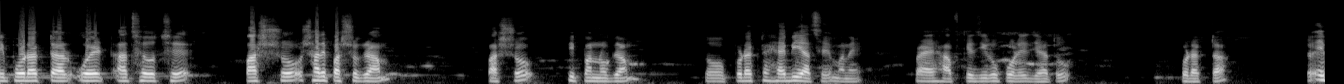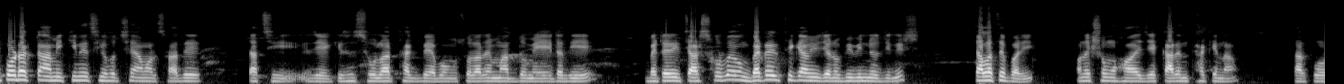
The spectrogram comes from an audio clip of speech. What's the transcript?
এই প্রোডাক্টটার ওয়েট আছে হচ্ছে পাঁচশো, সাড়ে পাঁচশো গ্রাম, পাঁচশো তিপ্পান্ন গ্রাম। তো প্রোডাক্টটা হ্যাভি আছে মানে প্রায় হাফ কেজির উপরে যেহেতু প্রোডাক্টটা। তো এই প্রোডাক্টটা আমি কিনেছি হচ্ছে আমার ছাদে, চাচ্ছি যে কিছু সোলার থাকবে এবং সোলারের মাধ্যমে এটা দিয়ে ব্যাটারি চার্জ করব এবং ব্যাটারি থেকে আমি যেন বিভিন্ন জিনিস চালাতে পারি। অনেক সময় হয় যে কারেন্ট থাকে না, তারপর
